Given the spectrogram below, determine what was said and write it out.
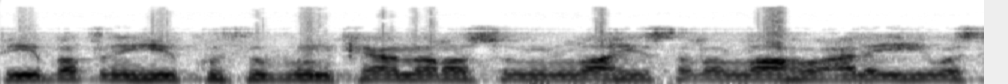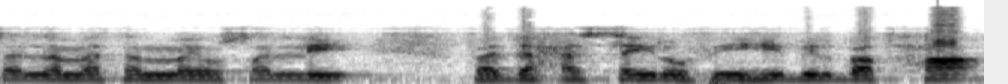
في بطنه كثب كان رسول الله صلى الله عليه وسلم ثم يصلي. فدح السيل فيه بالبطحاء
